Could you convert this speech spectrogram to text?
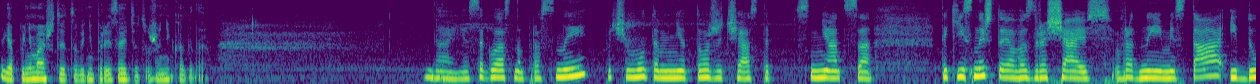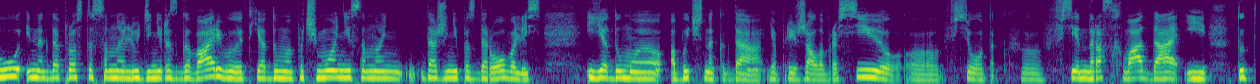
Я понимаю, что этого не произойдет уже никогда. Да, я согласна про сны. Почему-то мне тоже часто снятся такие сны, что я возвращаюсь в родные места, иду, иногда просто со мной люди не разговаривают, я думаю, почему они со мной даже не поздоровались, и я думаю, обычно, когда я приезжала в Россию, э, все так, э, все на расхват, да, и тут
